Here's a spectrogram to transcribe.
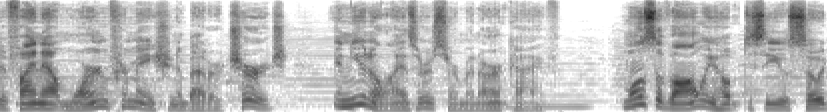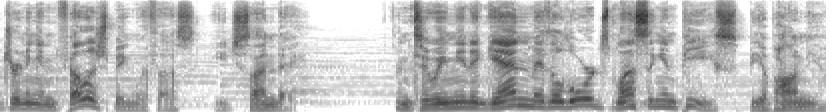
To find out more information about our church and utilize our sermon archive. Most of all, we hope to see you sojourning and fellowshipping with us each Sunday. Until we meet again, may the Lord's blessing and peace be upon you.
